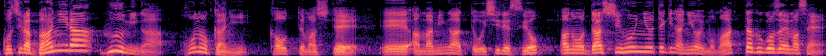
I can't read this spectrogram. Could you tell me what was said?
こちらバニラ風味がほのかに香ってまして、えー甘みがあって美味しいですよ。あの脱脂粉乳的な匂いも全くございません、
